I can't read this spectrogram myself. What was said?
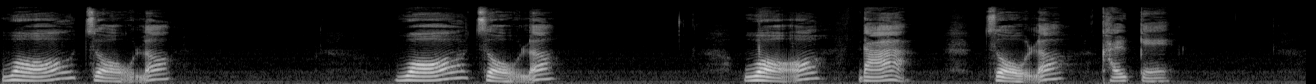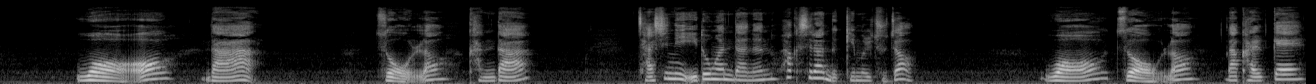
我走了我走了我나走了 갈게 我나走了 간다 자신이 이동한다는 확실한 느낌을 주죠. 我走了 나 갈게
